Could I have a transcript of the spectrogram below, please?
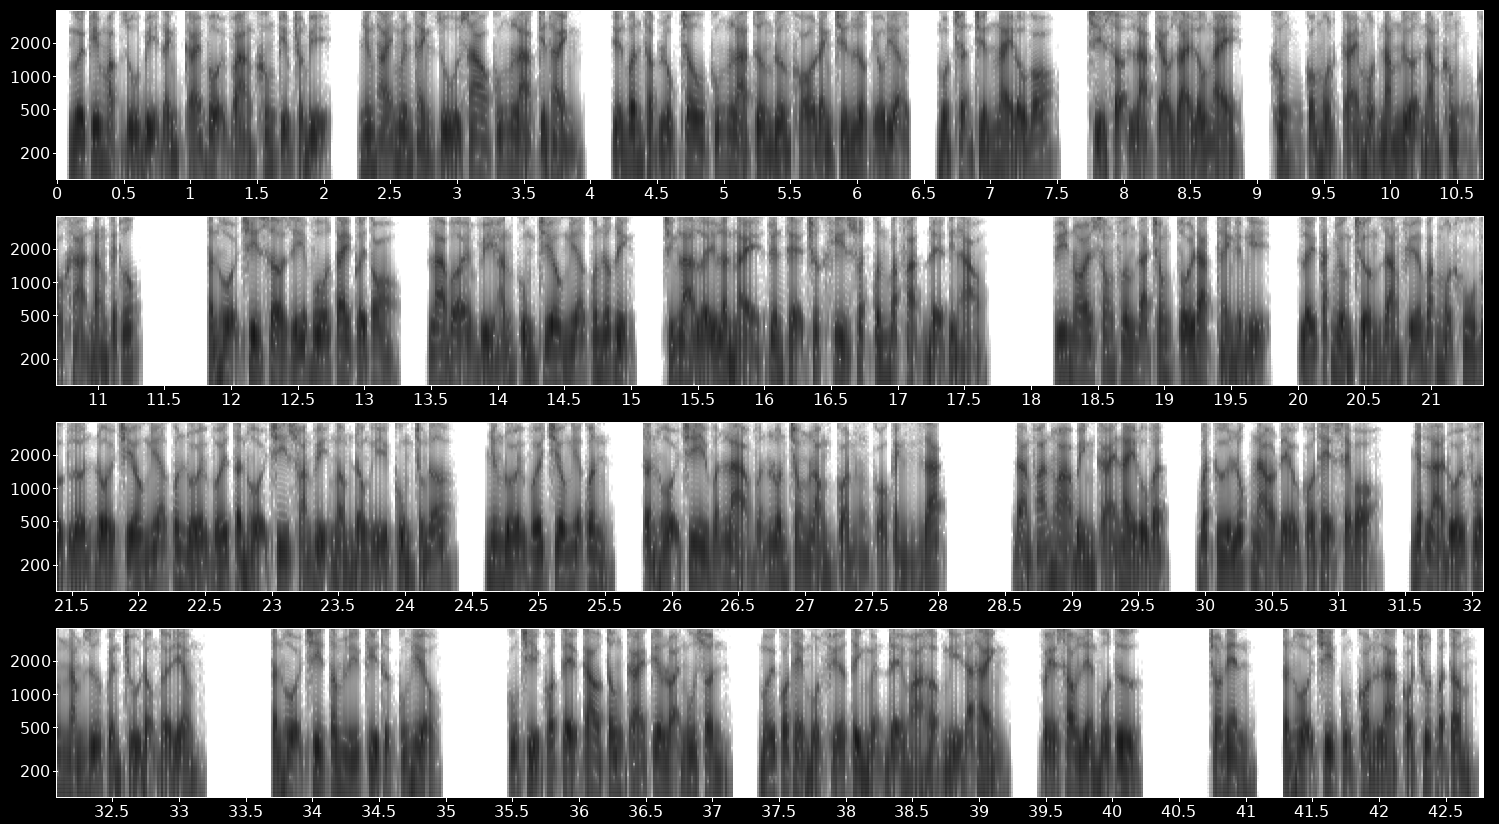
người kim mặc dù bị đánh cái vội vàng không kịp chuẩn bị, nhưng thái nguyên thành dù sao cũng là kiên thành tiến vân thập lục châu cũng là tương đương khó đánh chiến lược yếu địa, một trận chiến này đấu võ, chỉ sợ là kéo dài lâu ngày, không có một cái một năm nửa năm không có khả năng kết thúc. Tần hội chi sở dĩ vỗ tay cười to, là bởi vì hắn cùng chiêu nghĩa quân nước định, chính là lấy lần này tuyên thệ trước khi xuất quân bắc phạt để tin hảo. Tuy nói song phương đã trong tối đạt thành hiệp nghị, lấy các nhường trường giang phía bắc một khu vực lớn đổi chiêu nghĩa quân đối với tần hội chi xoán vị ngầm đồng ý cùng chống đỡ, nhưng đối với chiêu nghĩa quân, tần hội chi vẫn là vẫn luôn trong lòng còn có cảnh giác đàm phán hòa bình cái này đồ vật, bất cứ lúc nào đều có thể sẽ bỏ, nhất là đối phương nắm giữ quyền chủ động thời điểm. Tân hội chi tâm lý kỳ thực cũng hiểu. Cũng chỉ có tề cao tông cái kia loại ngu xuẩn, mới có thể một phía tình nguyện để hòa hợp nghị đã thành, về sau liền vô tư. Cho nên, tân hội chi cũng còn là có chút bận tâm.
